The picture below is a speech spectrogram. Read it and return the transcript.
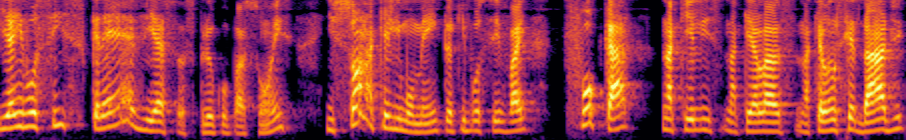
E aí você escreve essas preocupações, e só naquele momento é que você vai focar naqueles, naquelas, naquela ansiedade,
